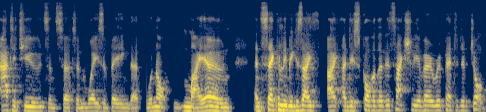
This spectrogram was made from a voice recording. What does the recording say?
attitudes and certain ways of being that were not my own. And secondly, because I, I, I discovered that it's actually a very repetitive job.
